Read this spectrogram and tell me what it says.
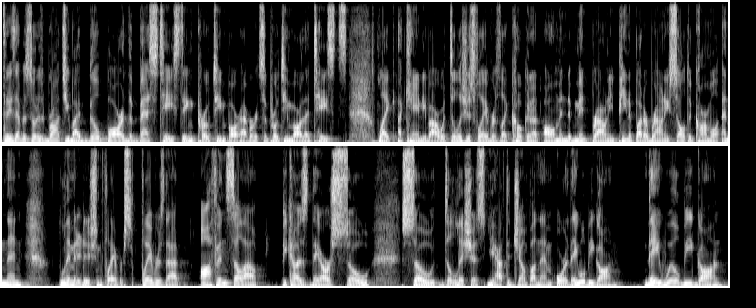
Today's episode is brought to you by Built Bar, the best tasting protein bar ever. It's a protein bar that tastes like a candy bar with delicious flavors like coconut, almond, mint brownie, peanut butter brownie, salted caramel, and then limited edition flavors. Flavors that often sell out because they are so, so delicious. You have to jump on them or they will be gone. They will be gone.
